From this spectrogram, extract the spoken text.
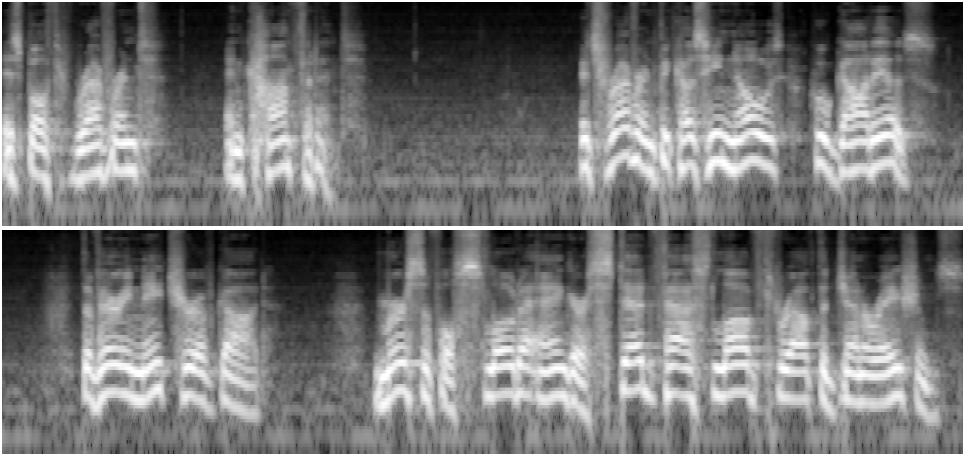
is both reverent and confident. It's reverent because he knows who God is, the very nature of God merciful, slow to anger, steadfast love throughout the generations.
